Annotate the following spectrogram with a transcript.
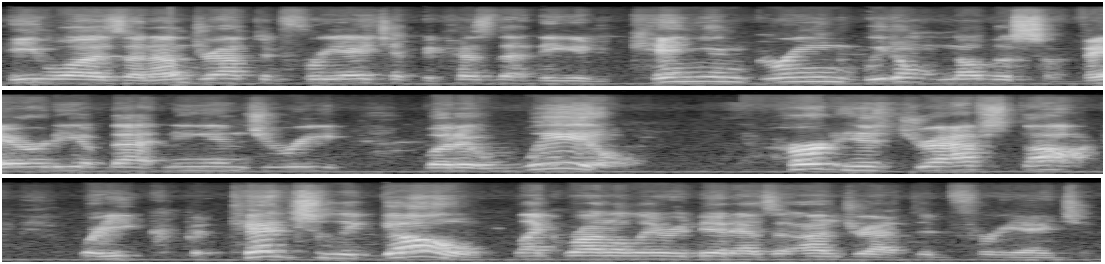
He was an undrafted free agent because that the Kenyon Green, we don't know the severity of that knee injury, but it will hurt his draft stock where he could potentially go like Ronald Leary did as an undrafted free agent.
